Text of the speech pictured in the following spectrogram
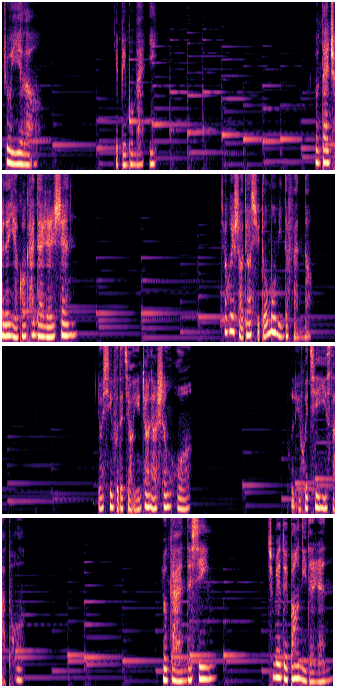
注意了，也并不满意。用单纯的眼光看待人生，将会少掉许多莫名的烦恼。用幸福的脚印丈量生活，不理会轻易洒脱。用感恩的心去面对帮你的人，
